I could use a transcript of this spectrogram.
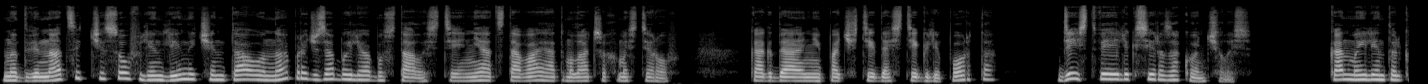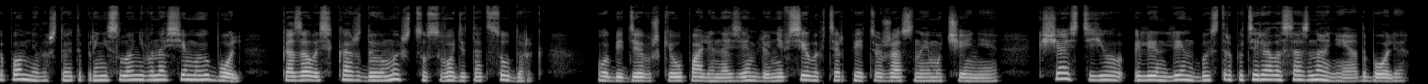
На двенадцать часов Лин-Лин и Чинтао напрочь забыли об усталости, не отставая от младших мастеров. Когда они почти достигли порта, действие эликсира закончилось. Кан Мэйлин только помнила, что это принесло невыносимую боль. Казалось, каждую мышцу сводит от судорог. Обе девушки упали на землю, не в силах терпеть ужасные мучения — к счастью, Лин-Лин быстро потеряла сознание от боли.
